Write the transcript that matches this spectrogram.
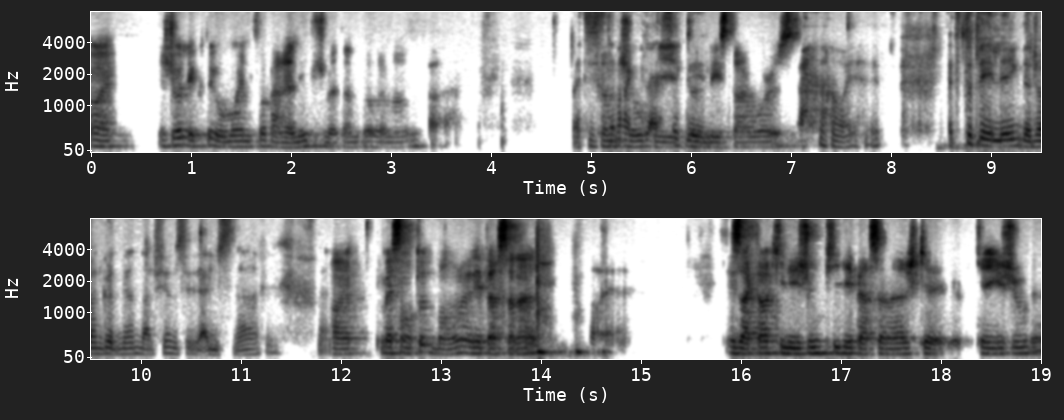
Ouais. Je dois l'écouter au moins une fois par année, puis je m'attends pas vraiment. Ah. Ben, c'est Comme Joe classique, les Star Wars. ouais. Ben, toutes les lignes de John Goodman dans le film, c'est hallucinant. Ouais. Mais ils sont tous bons, les personnages. Ouais. Les acteurs qui les jouent, puis les personnages qu'ils jouent. Là.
